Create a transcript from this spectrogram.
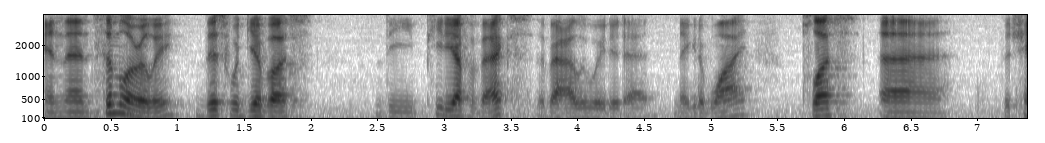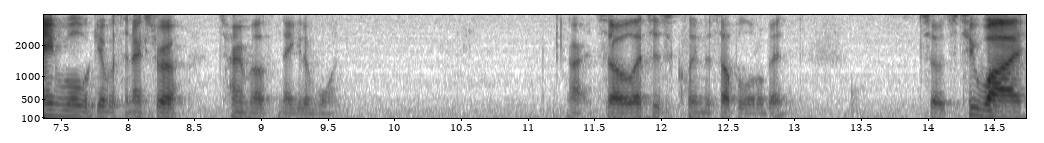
And then similarly, this would give us the PDF of x evaluated at negative y, plus uh, the chain rule will give us an extra term of negative 1. All right, so let's just clean this up a little bit. So it's 2y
